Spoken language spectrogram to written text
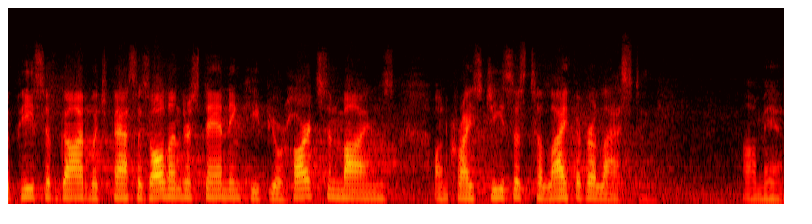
The peace of God, which passes all understanding, keep your hearts and minds on Christ Jesus to life everlasting. Amen.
